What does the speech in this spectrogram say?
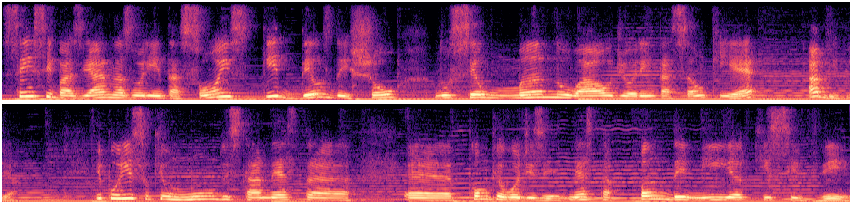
sem se basear nas orientações que Deus deixou no seu manual de orientação, que é a Bíblia. E por isso que o mundo está nesta, é, como que eu vou dizer, nesta pandemia que se vê.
